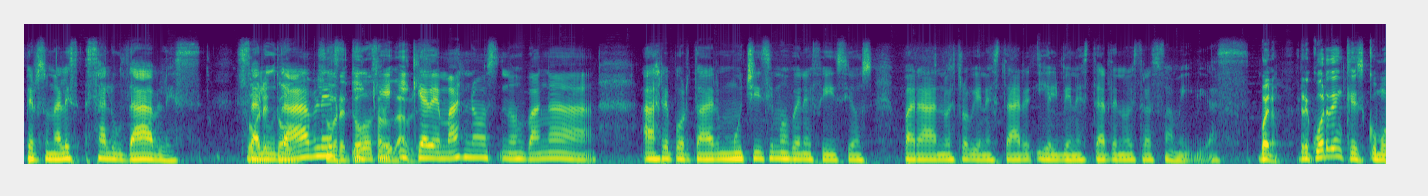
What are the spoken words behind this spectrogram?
personales saludables Sobre todo, saludables, sobre todo y, que, saludables. y que además nos, nos van a, a reportar muchísimos beneficios para nuestro bienestar y el bienestar de nuestras familias. Bueno, recuerden que, es como,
